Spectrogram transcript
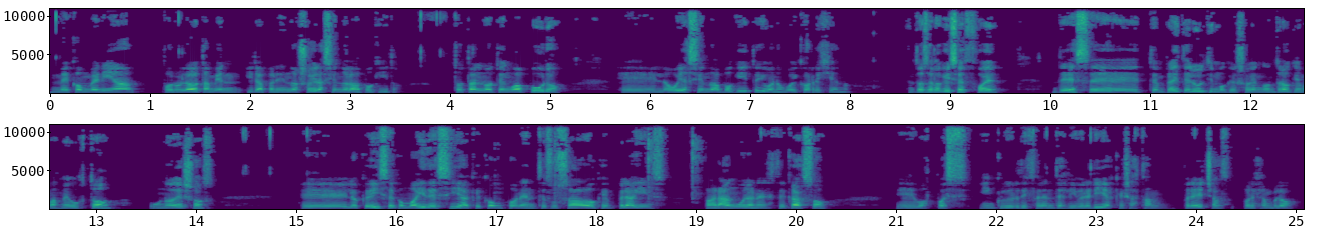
me convenía, por un lado, también ir aprendiendo yo, ir haciéndolo a poquito. Total, no tengo apuro, eh, lo voy haciendo a poquito y bueno, voy corrigiendo. Entonces lo que hice fue, de ese template, el último que yo había encontrado que más me gustó, uno de ellos, eh, lo que hice, como ahí decía qué componentes usaba o qué plugins para Angular en este caso, eh, vos puedes incluir diferentes librerías que ya están prehechas. Por ejemplo,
